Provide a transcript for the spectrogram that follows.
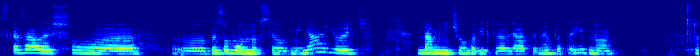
Сказали, що е, безумовно все обміняють, нам нічого відправляти не потрібно. Е,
